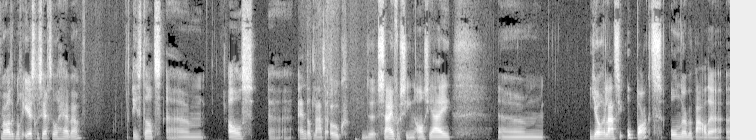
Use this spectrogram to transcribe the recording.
Maar wat ik nog eerst gezegd wil hebben, is dat um, als. en dat laten ook de cijfers zien. Als jij. Um, jouw relatie oppakt onder bepaalde uh,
